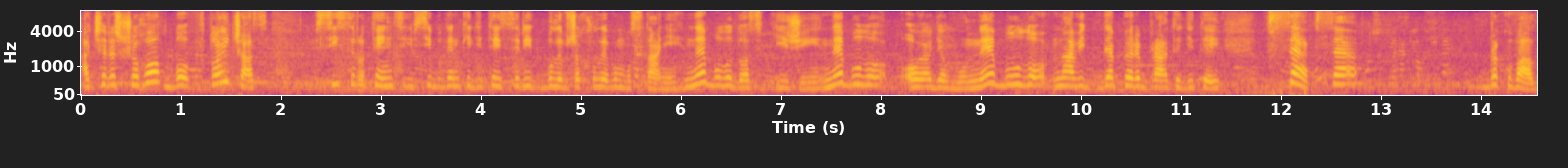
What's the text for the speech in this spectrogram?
А через чого? Бо в той час всі сиротинці і всі будинки дітей-сиріт були в жахливому стані. Не було досить їжі, не було одягу, не було навіть де перебрати дітей. Все, все бракувало.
